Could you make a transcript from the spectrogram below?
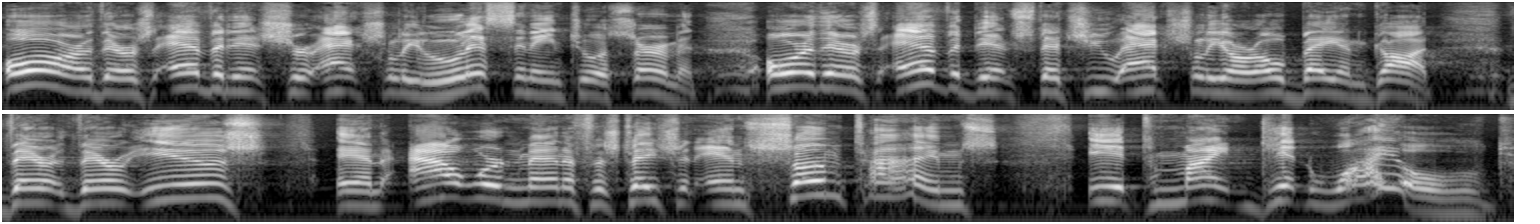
or there's evidence you're actually listening to a sermon, or there's evidence that you actually are obeying God. There, there is an outward manifestation, and sometimes it might get wild.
